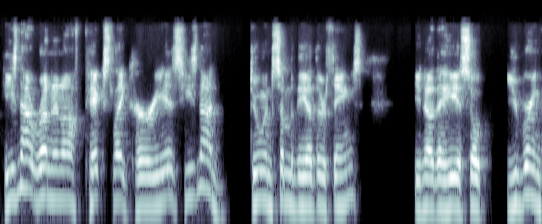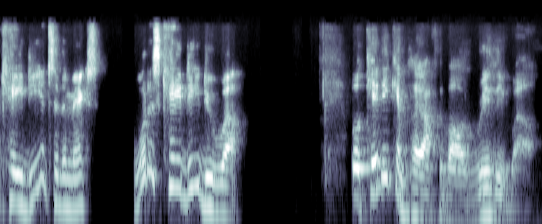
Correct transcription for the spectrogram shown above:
He's not running off picks like Curry is. He's not doing some of the other things. you know that he is. So you bring KD into the mix. What does KD do well? Well, KD can play off the ball really well.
